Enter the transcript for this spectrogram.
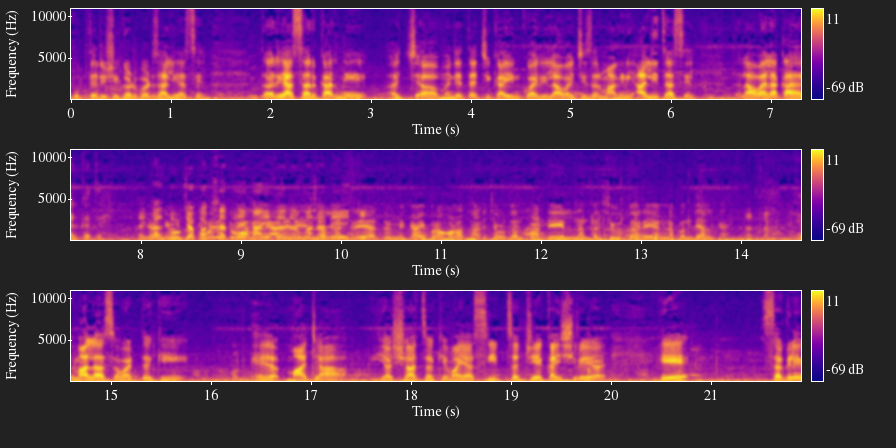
खूप त्या दिवशी गडबड झाली असेल तर ह्या सरकारने म्हणजे त्याची काही इन्क्वायरी लावायची जर मागणी आलीच असेल तर लावायला काय हरकत आहे? तुमच्या पक्षातले काही जण म्हणाले तुम्ही काही प्रमाणात हर्षवर्धन पाटील नंतर शिवतारे यांना पण द्याल काय. हे मला असं वाटतं की हे माझ्या यशाचं किंवा या सीटचं जे काही श्रेय आहे हे सगळे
